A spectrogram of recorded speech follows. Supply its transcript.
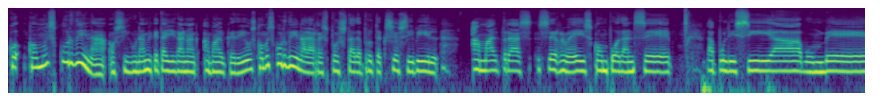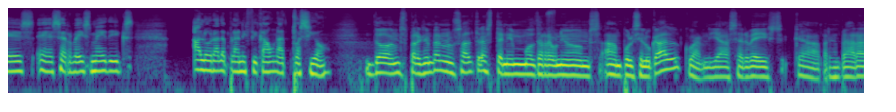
Com, com es coordina, o sigui, una miqueta lligant amb el que dius, com es coordina la resposta de protecció civil amb altres serveis com poden ser la policia, bombers, eh, serveis mèdics, a l'hora de planificar una actuació? Doncs, per exemple, nosaltres tenim moltes reunions amb policia local, quan hi ha serveis que, per exemple, ara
